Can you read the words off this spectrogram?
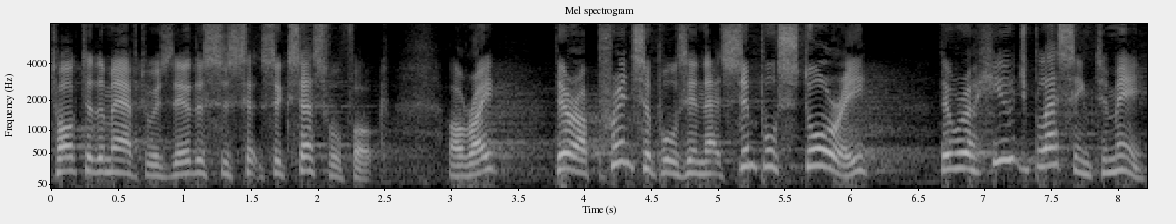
talk to them afterwards. They're the su successful folk. All right? There are principles in that simple story that were a huge blessing to me.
